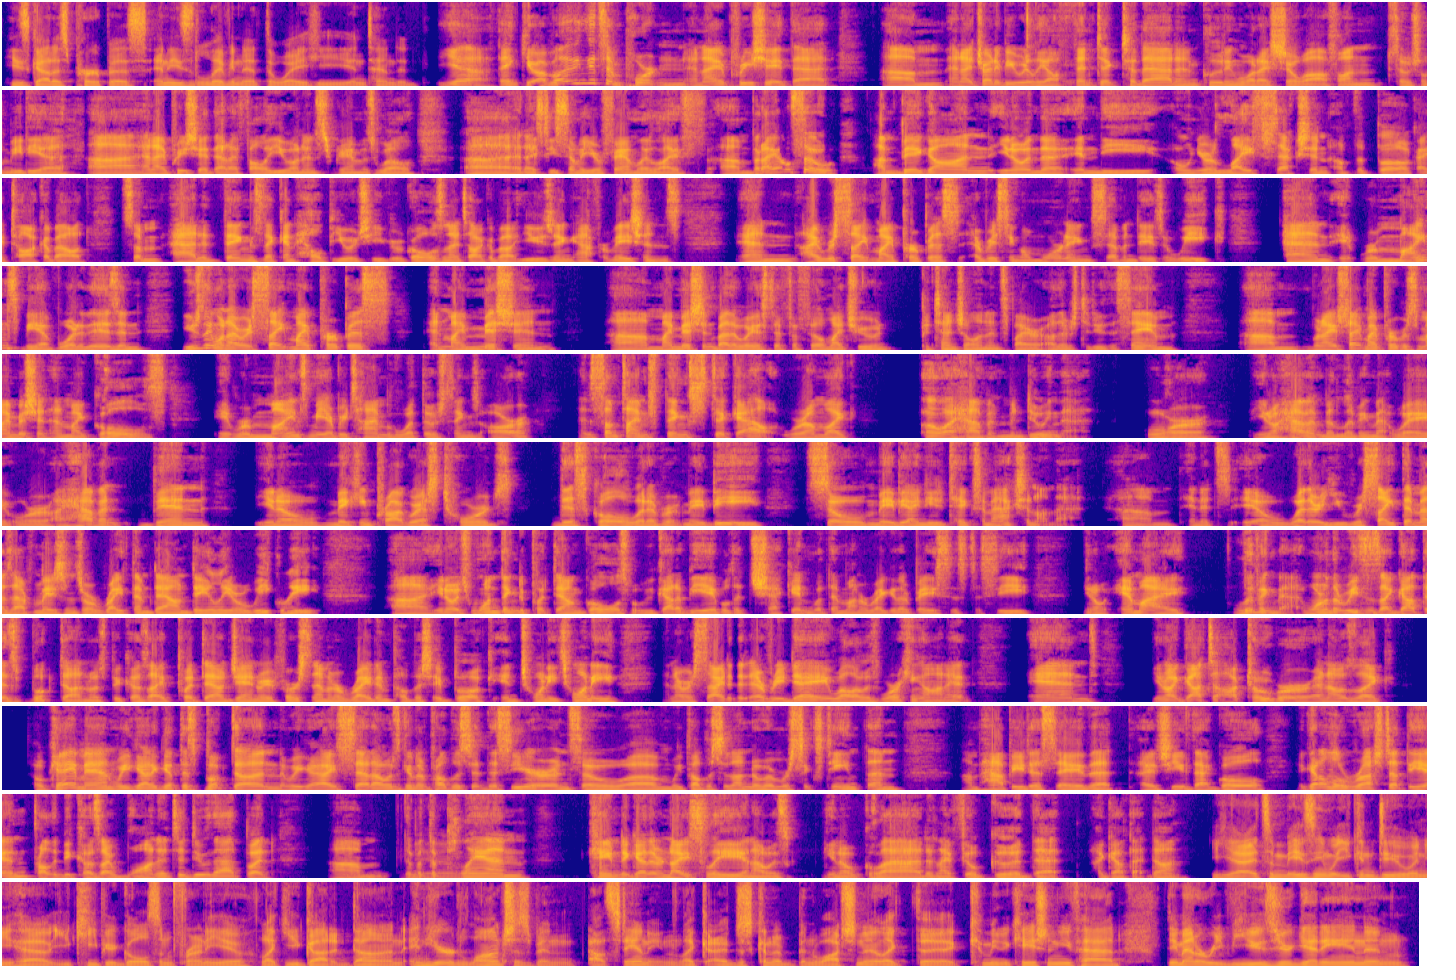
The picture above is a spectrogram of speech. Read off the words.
He's got his purpose and he's living it the way he intended. Yeah, thank you. I think it's important and I appreciate that. Um, and I try to be really authentic to that, including what I show off on social media. Uh, and I appreciate that. I follow you on Instagram as well, uh, and I see some of your family life. Um, but I also I'm big on you know in the in the own your life section of the book, I talk about some added things that can help you achieve your goals, and I talk about using affirmations. And I recite my purpose every single morning, seven days a week, and it reminds me of what it is. And usually, when I recite my purpose and my mission um, my mission, by the way, is to fulfill my true potential and inspire others to do the same. Um, when I cite my purpose and my mission and my goals, it reminds me every time of what those things are. And sometimes things stick out where I'm like, oh, I haven't been doing that. Or, you know, I haven't been living that way. Or I haven't been, you know, making progress towards this goal, whatever it may be. So maybe I need to take some action on that. Um, and it's you know whether you recite them as affirmations or write them down daily or weekly. Uh, you know, it's one thing to put down goals, but we've got to be able to check in with them on a regular basis to see, you know, am I living that? One of the reasons I got this book done was because I put down January 1st and I'm going to write and publish a book in 2020. And I recited it every day while I was working on it. And, you know, I got to October and I was like, okay, man, we got to get this book done. We I said I was going to publish it this year, and so um, we published it on November 16th, and I'm happy to say that I achieved that goal. It got a little rushed at the end, probably because I wanted to do that, but um, the, but the plan came together nicely, and I was you know, glad and I feel good that I got that done. Yeah, it's amazing what you can do when you have you keep your goals in front of you. Like you got it done and your launch has been outstanding. Like I just kind of been watching it like the communication you've had, the amount of reviews you're getting and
